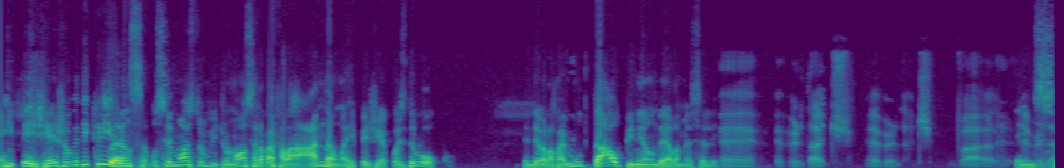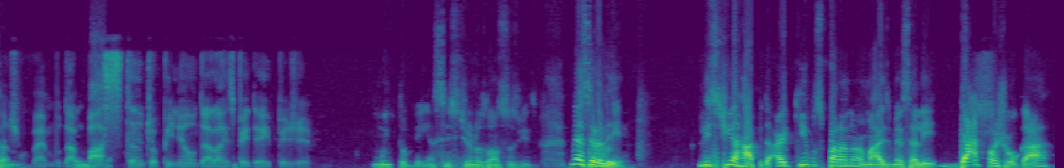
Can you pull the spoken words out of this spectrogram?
RPG é jogo de criança. Você mostra um vídeo nosso, ela vai falar: ah, não, RPG é coisa de louco. Entendeu? Ela vai mudar a opinião dela, Messelê. É, é verdade. É verdade. Vai, é, é insano. Verdade. Vai mudar é bastante a opinião dela a respeito de RPG. Muito bem, assistiu nos nossos vídeos. Mestre Ali, listinha rápida. Arquivos paranormais, Mestre Ali. Dá pra jogar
